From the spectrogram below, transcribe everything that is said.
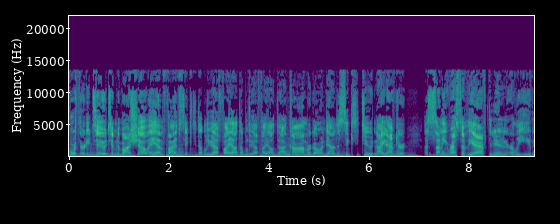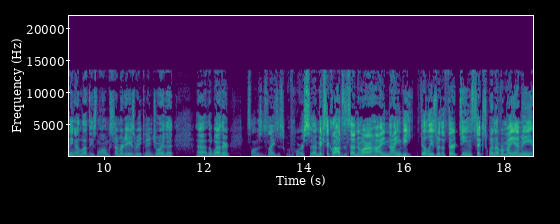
432, Tim DeMoss Show, AM 560 WFIL, WFIL.com. We're going down to 62 tonight after a sunny rest of the afternoon and early evening. I love these long summer days where you can enjoy the uh, the weather, as long as it's nice, of course. Uh, mix of clouds and sun tomorrow, high 90. Phillies with a 13 6 win over Miami.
